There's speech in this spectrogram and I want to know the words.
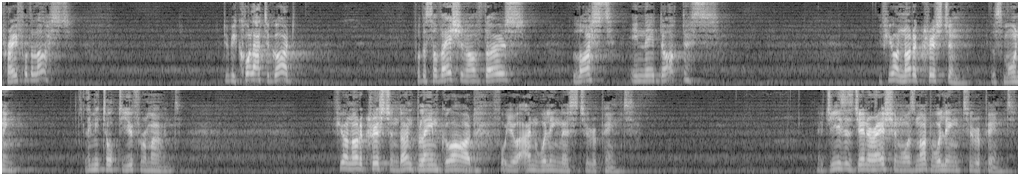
pray for the lost? Do we call out to God for the salvation of those lost in their darkness? If you are not a Christian this morning, let me talk to you for a moment. If you are not a Christian, don't blame God for your unwillingness to repent. Now, Jesus' generation was not willing to repent.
